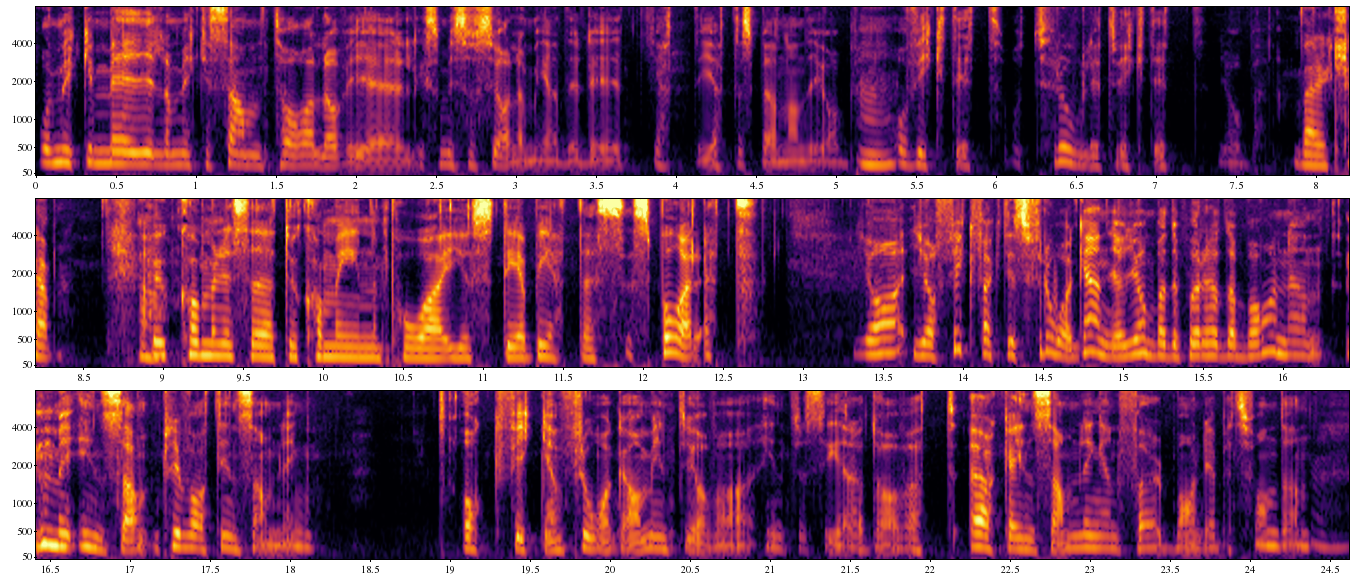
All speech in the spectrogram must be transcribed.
får mycket mejl och mycket samtal och vi är liksom i sociala medier. Det är ett jätte, jättespännande jobb Mm. och viktigt, otroligt viktigt jobb. Verkligen. Ja. Hur kommer det sig att du kom in på just diabetesspåret? Ja, jag fick faktiskt frågan, jag jobbade på Rädda Barnen med insam, privat insamling och fick en fråga om inte jag var intresserad av att öka insamlingen för Barndiabetesfonden.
